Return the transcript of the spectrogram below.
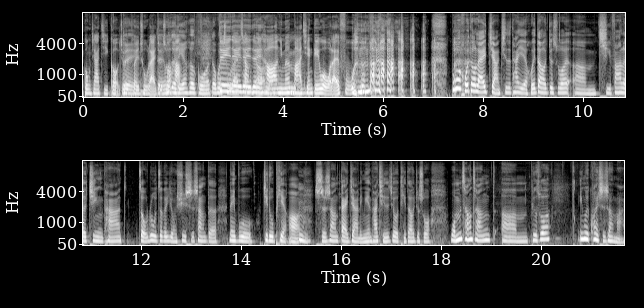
公家机构就会推出来，就对，说好，联合国都会对出来对对对，好，你们把嗯钱给我，我来付。不过回头来讲，其实他也回到，就说，嗯，启发了进他走入这个永续时尚的那部纪录片啊，嗯时尚代价》里面，他其实就提到，就说我们常常，嗯，比如说。因为快时尚嘛，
